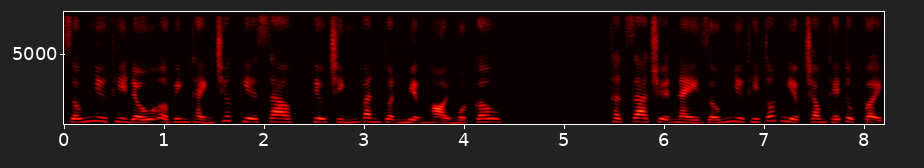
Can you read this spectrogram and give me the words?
giống như thi đấu ở Vinh Thành trước kia sao, tiêu chính văn thuận miệng hỏi một câu. Thật ra chuyện này giống như thi tốt nghiệp trong thế tục vậy,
